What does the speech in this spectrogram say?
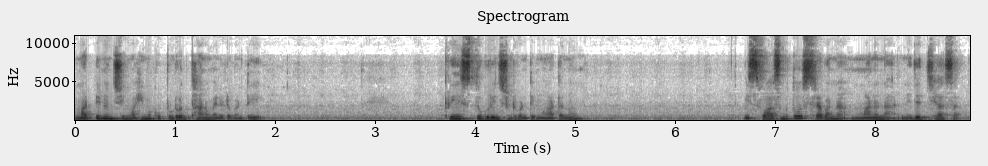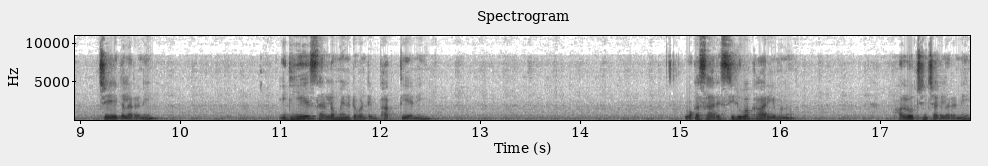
మట్టి నుంచి మహిమకు పునరుద్ధానమైనటువంటి క్రీస్తు గురించినటువంటి మాటను విశ్వాసంతో శ్రవణ మనన నిధిధ్యాస చేయగలరని ఇదియే సరళమైనటువంటి భక్తి అని ఒకసారి శిలువ కార్యమును ఆలోచించగలరని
